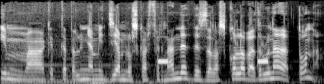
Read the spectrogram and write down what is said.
Eh, aquest Catalunya Mitjà amb l'Òscar Fernández des de l'Escola Badruna de Tona.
